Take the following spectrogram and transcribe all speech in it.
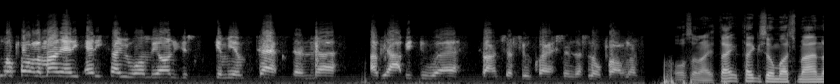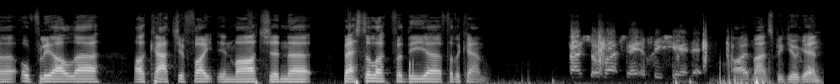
No problem, man. Any anytime you want me on, you just give me a text, and uh, I'll be happy to, uh, to answer a few questions. That's no problem. Awesome, right? Thank thank you so much, man. Uh, hopefully I'll uh, I'll catch your fight in March, and uh, best of luck for the uh, for the camp. Thanks so much, mate. Appreciate it. All right, man. Speak to you again.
